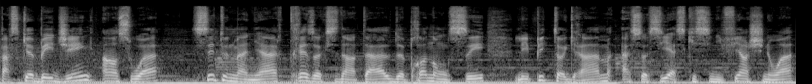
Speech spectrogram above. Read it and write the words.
Parce que Beijing, en soi, c'est une manière très occidentale de prononcer les pictogrammes associés à ce qui signifie en chinois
